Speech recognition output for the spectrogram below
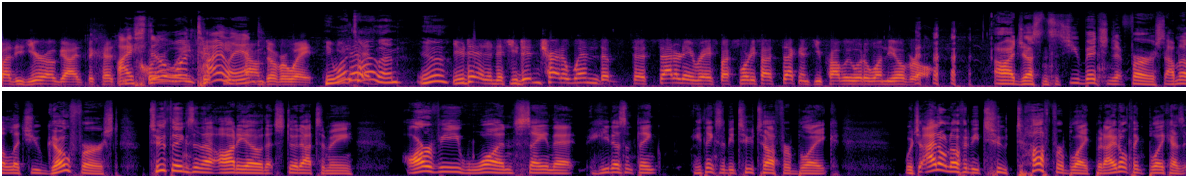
by these Euro guys because I still won Thailand. pounds overweight. He won You. Thailand. Yeah. You did, and if you didn't try to win the, the Saturday race by 45 seconds, you probably would have won the overall. All right, Justin, since you mentioned it first, I'm going to let you go first. Two things in that audio that stood out to me. RV1 saying that he doesn't think, he thinks it'd be too tough for Blake, which I don't know if it'd be too tough for Blake, but I don't think Blake has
